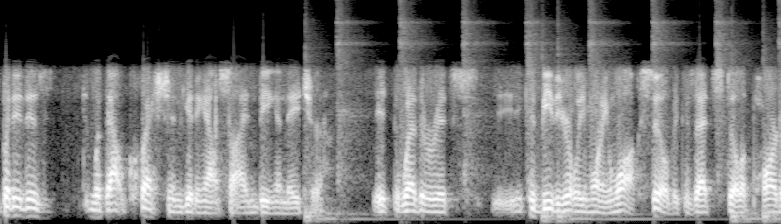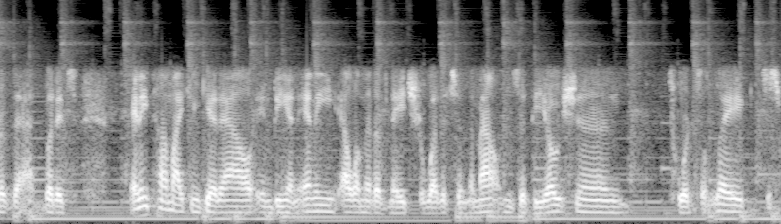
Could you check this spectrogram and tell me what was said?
But it is without question getting outside and being in nature. It, whether it's it could be the early morning walk still because that's still a part of that, but it's anytime I can get out and be in any element of nature, whether it's in the mountains, at the ocean, towards a lake, just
